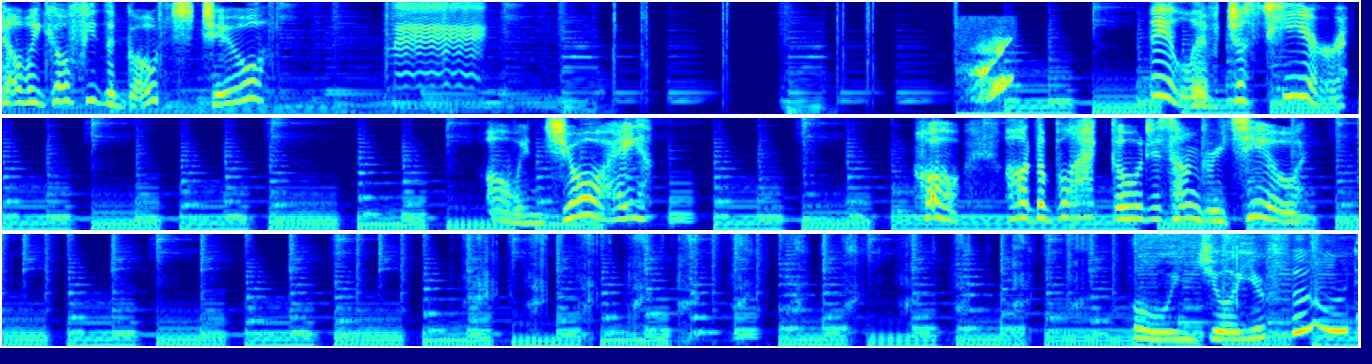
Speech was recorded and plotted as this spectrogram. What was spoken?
Shall we go feed the goats too? They live just here. Oh, enjoy. Oh, oh, the black goat is hungry too. Oh, enjoy your food.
